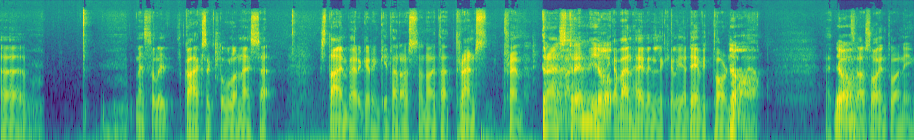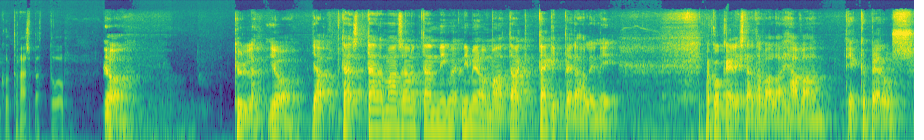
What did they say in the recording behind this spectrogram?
öö, näissä oli 80-luvulla näissä Steinbergerin kitaroissa noita Trans Trem, Transtrem, joo. mikä Van Halenillekin oli, ja David Thornilla. Joo. Ja, että Joo. saa sointua niin kuin transpattua. Joo. Kyllä, joo. Ja tästä, mä oon saanut tämän niinku nimenomaan tämäkin pedaali, niin mä kokeilin sitä tavallaan ihan vaan, tiedätkö, perus,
